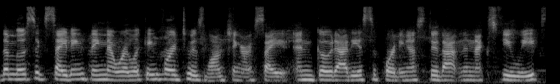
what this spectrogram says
The most exciting thing that we're looking forward to is launching our site, and GoDaddy is supporting us through that in the next few weeks.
